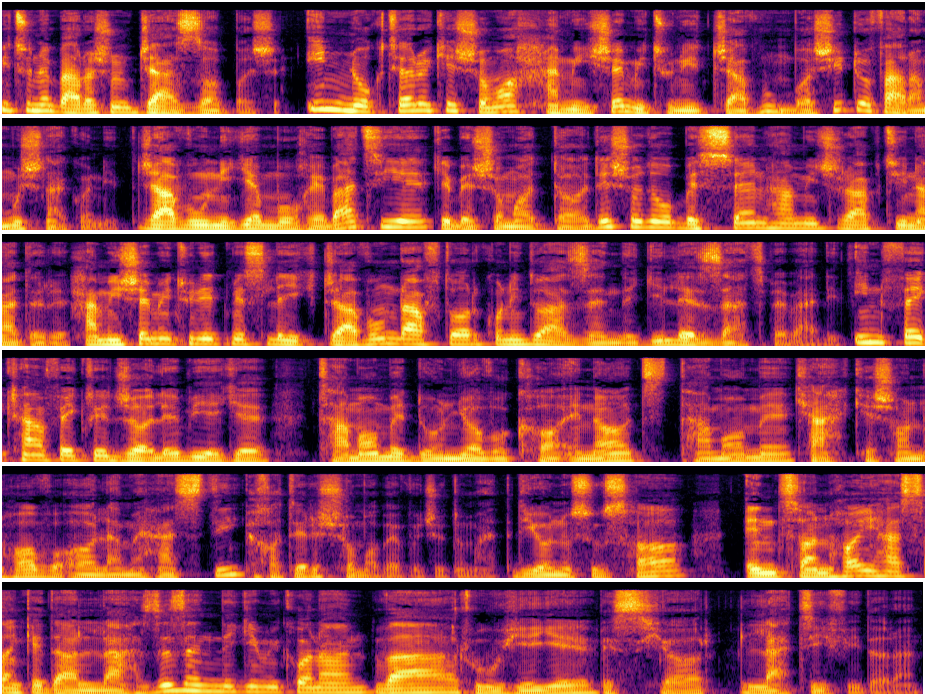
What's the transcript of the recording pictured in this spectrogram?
می‌تونه براشون جذاب باشه. این نکته رو که شما همیشه می‌تونید جوون باشید رو فراموش نکنید. جوونی موهبتیه که به شما داده شده و به سن هم هیچ ربطی نداره. همیشه می‌تونید مثل یک جوون رفتار کنید و از زندگی لذت ببرید. این فکر هم فکر جالبیه که تمام دنیا و کائنات تمام کهکشان ها و عالم هستی به خاطر شما به وجود اومد. دیونوسوس ها انسان هایی هستن که در لحظه زندگی می‌کنن و روحیه بسیار لطیفی دارن.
